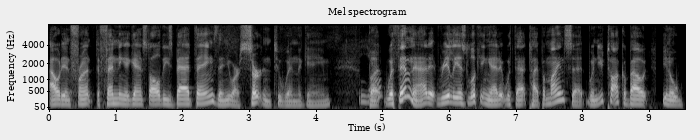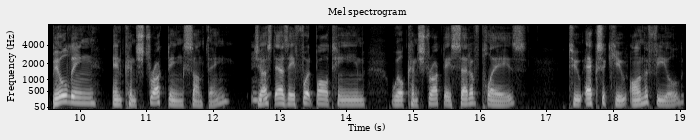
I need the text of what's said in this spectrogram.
out in front defending against all these bad things, then you are certain to win the game. Yep. But within that, it really is looking at it with that type of mindset. When you talk about, you know, building and constructing something, mm-hmm. just as a football team will construct a set of plays to execute on the field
